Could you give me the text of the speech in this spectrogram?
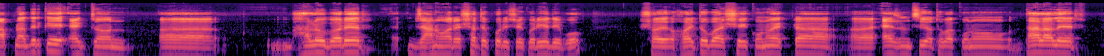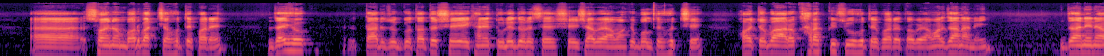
আপনাদেরকে একজন ভালো ঘরের জানোয়ারের সাথে পরিচয় করিয়ে দেব। হয়তোবা সে কোনো একটা এজেন্সি অথবা কোনো দালালের ছয় নম্বর বাচ্চা হতে পারে। যাই হোক, তার যোগ্যতা তো সে এখানে তুলে ধরেছে, সেই হিসাবে আমাকে বলতে হচ্ছে। হয়তোবা আরও খারাপ কিছু হতে পারে, তবে আমার জানা নেই। জানি না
